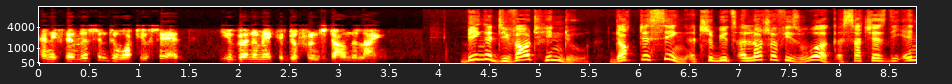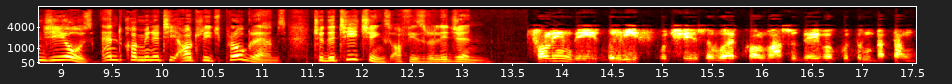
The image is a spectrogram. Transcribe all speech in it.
And if they've listened to what you said, you're going to make a difference down the line. Being a devout Hindu, Dr. Singh attributes a lot of his work, such as the NGOs and community outreach programs, to the teachings of his religion. Following the belief, which is a word called Vasudeva Kutumbatang,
